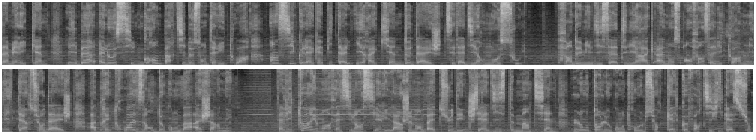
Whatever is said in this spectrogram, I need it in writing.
américaines, libère elle aussi une grande partie de son territoire, ainsi que la capitale irakienne de Daesh, c'est-à-dire Mossoul. Fin 2017, l'Irak annonce enfin sa victoire militaire sur Daesh, après trois ans de combats acharnés. La victoire est moins facile en Syrie. Largement battue, des djihadistes maintiennent longtemps le contrôle sur quelques fortifications.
